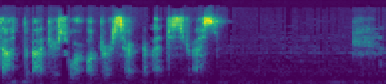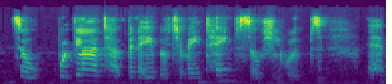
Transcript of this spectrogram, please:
that the badgers were under a certain amount of stress. So we're glad to have been able to maintain the social groups um,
